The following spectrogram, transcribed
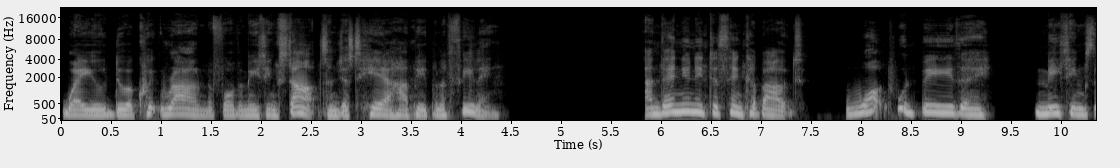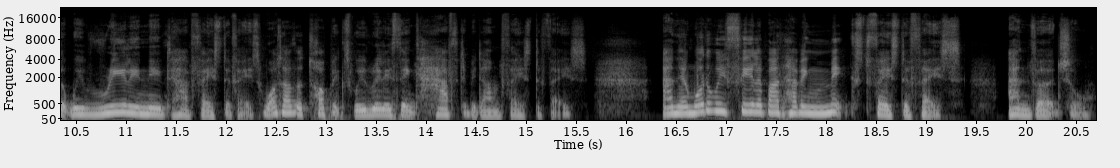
where you do a quick round before the meeting starts and just hear how people are feeling? And then you need to think about what would be the meetings that we really need to have face to face? What are the topics we really think have to be done face to face? And then what do we feel about having mixed face to face and virtual?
